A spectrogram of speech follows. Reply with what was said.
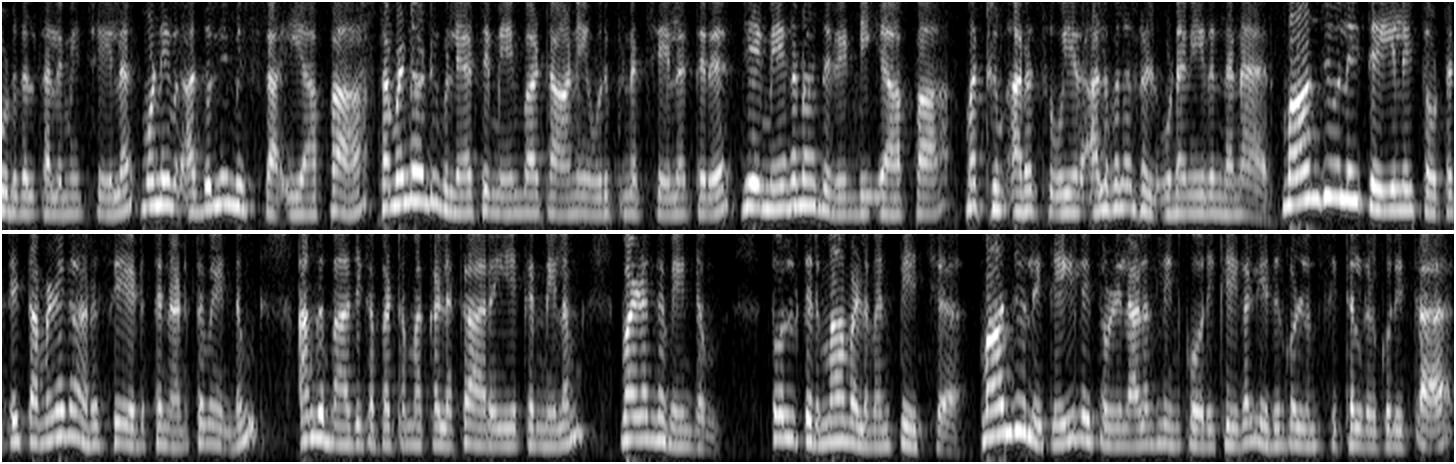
கூடுதல் தலைமைச் செயலர் முனைவர் அதுலி மிஸ்ரா யாப்பா தமிழ்நாடு விளையாட்டு மேம்பாட்டு ஆணைய உறுப்பினர் செயலர் திரு. ஜே. மேகநாத ரெட்டி யாப்பா மற்றும் அரசு உயர் அலுவலர்கள் உடனிருந்தனர் மாஞ்சோலை தேயிலை தோட்டத்தை தமிழக அரசு எடுத்து நடத்த வேண்டும். அங்கு பாதிக்கப்பட்ட மக்களுக்கு அரை ஏக்கர் நிலம் வழங்க வேண்டும். தொல் திருமாவளவன் பேச்சு. மாஞ்சோலை தேயிலை தொழிலாளர்களின் கோரிக்கைகள் எதிர்கொள்ளும் சிக்கல்கள் குறித்த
